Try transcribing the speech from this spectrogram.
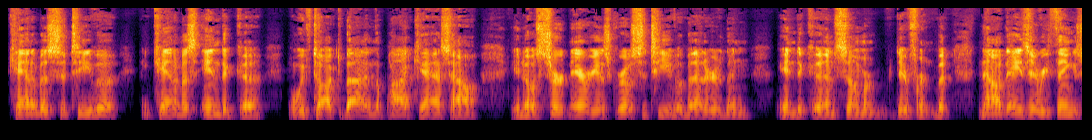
cannabis sativa, and cannabis indica. And we've talked about in the podcast how you know certain areas grow sativa better than indica, and some are different. But nowadays, everything's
